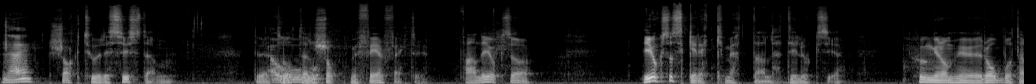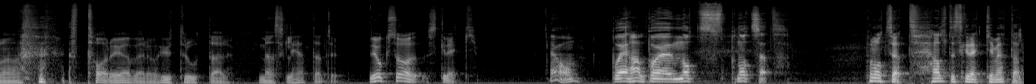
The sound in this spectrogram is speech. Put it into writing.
Nej, Shock to the system Du vet Oh. låten Shock med Fear Factory Fan det är också Det är också skräckmetal deluxe ju Sjunger om hur robotarna tar över och utrotar mänskligheten typ. Det är också skräck. Ja, på, ett, Allt. på, något, på något sätt. På något sätt, allt är skräck i metal.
